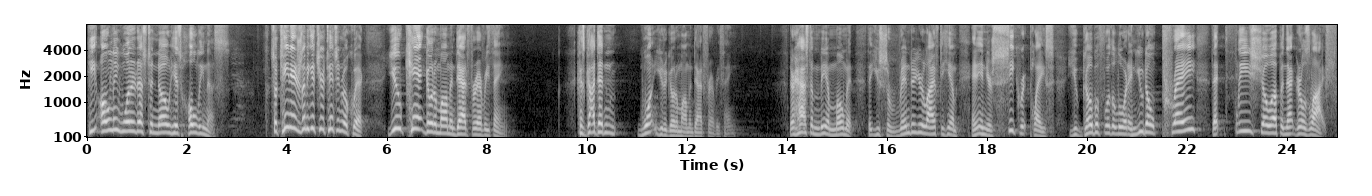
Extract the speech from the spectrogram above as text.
He only wanted us to know His holiness. So, teenagers, let me get your attention real quick. You can't go to mom and dad for everything because God doesn't want you to go to mom and dad for everything. There has to be a moment that you surrender your life to Him, and in your secret place, you go before the Lord and you don't pray that fleas show up in that girl's life.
